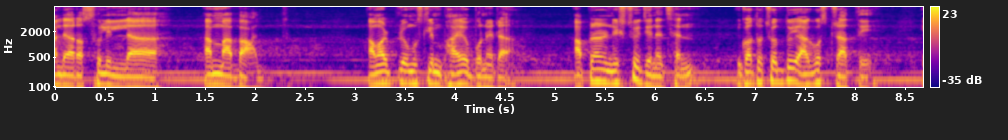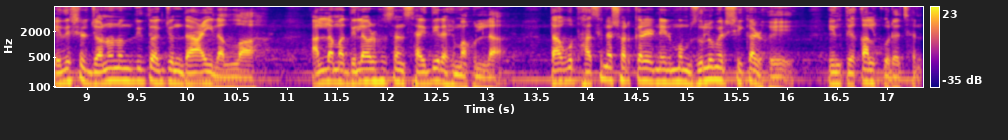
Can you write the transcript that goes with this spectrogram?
আলা আম্মা বাদ। আমার প্রিয় মুসলিম ভাই ও বোনেরা, আপনারা নিশ্চয়ই জেনেছেন, গত চোদ্দোই আগস্ট রাতে এদেশের জননন্দিত একজন দাঈল আল্লাহ আল্লামা দিলাউর হোসেন সাইদি রাহিমাহুল্লাহ, তাগুত হাসিনা সরকারের নির্মম জুলুমের শিকার হয়ে ইন্তেকাল করেছেন।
